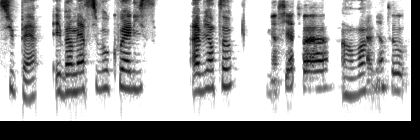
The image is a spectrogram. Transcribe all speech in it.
Super. Eh ben merci beaucoup Alice. À bientôt. Merci à toi. Au revoir. À bientôt.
